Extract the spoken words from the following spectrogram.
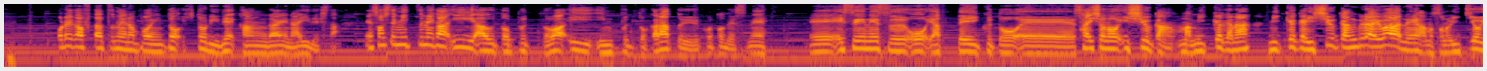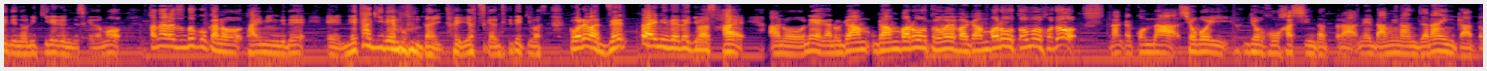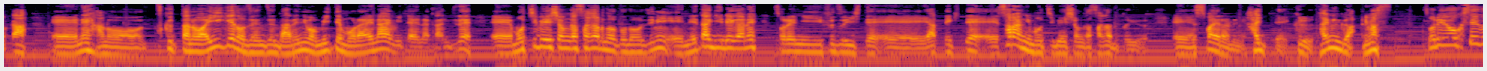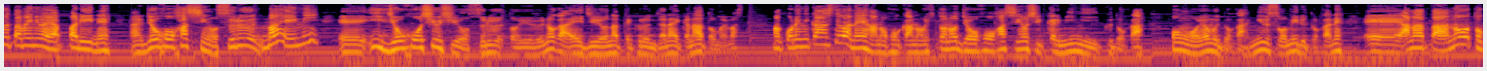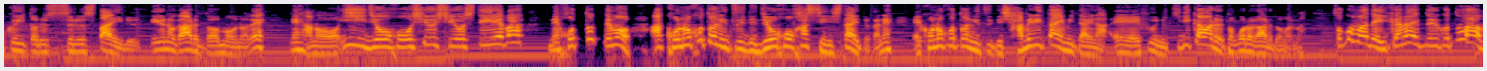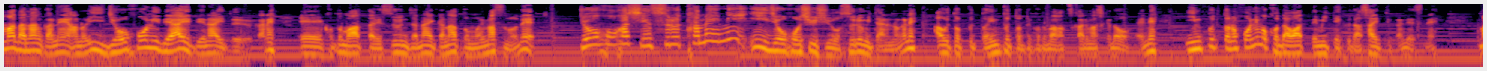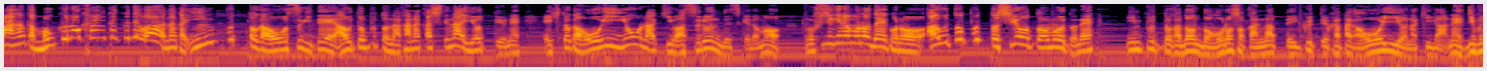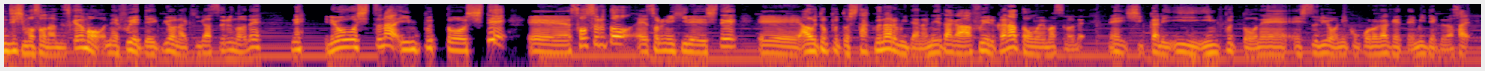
これが二つ目のポイント、一人で考えないでした。そして三つ目が、いいアウトプットはいいインプットからということですね。えー、SNS をやっていくと、えー、最初の1週間、まあ、3日かな ?3 日か1週間ぐらいはね、あの、その勢いで乗り切れるんですけども、必ずどこかのタイミングで、えー、ネタ切れ問題というやつが出てきます。これは絶対に出てきます。はい。あのね、あの、がん、頑張ろうと思えば頑張ろうと思うほど、なんかこんなしょぼい情報発信だったらね、ダメなんじゃないんかとか、えー、ね、あの、作ったのはいいけど全然誰にも見てもらえないみたいな感じで、えー、モチベーションが下がるのと同時に、えー、ネタ切れがね、それに付随して、えー、やってきて、えー、さらにモチベーションが下がるという、えー、スパイラルに入ってくるタイミングがあります。それを防ぐためにはやっぱりね、情報発信をする前に、えー、いい情報収集をするというのが、えー、重要になってくるんじゃないかなと思います。まあ、これに関してはね、あの、他の人の情報発信をしっかり見に行くとか、本を読むとか、ニュースを見るとかね、えー、あなたの得意とするスタイルっていうのがあると思うので、ね、あの、いい情報収集をしていれば、ね、ほっとっても、あ、このことについて情報発信したいとかね、えこのことについて喋りたいみたいな、えー、風に切り替わるところがあると思います。そこまでいかないということは、まだなんかね、あの、いい情報に出会えてないというかね、えー、こともあったりするんじゃないかなと思いますので、情報発信するためにいい情報収集をするみたいなのがね、アウトプット、インプットって言葉が使われますけど、えね、インプットの方にもこだわってみてくださいっていう感じですね。まあなんか僕の感覚では、なんかインプットが多すぎてアウトプットなかなかしてないよっていうね、え人が多いような気はするんですけども、不思議なもので、このアウトプットしようと思うとね、インプットがどんどんおろそかになっていくっていう方が多いような気がね、自分自身もそうなんですけども、ね、増えていくような気がするので、ね、良質なインプットをして、えー、そうすると、えー、それに比例して、えー、アウトプットしたくなるみたいなネタが増えるかなと思いますので、ね、しっかりいいインプットをね、するように心がけてみてください。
